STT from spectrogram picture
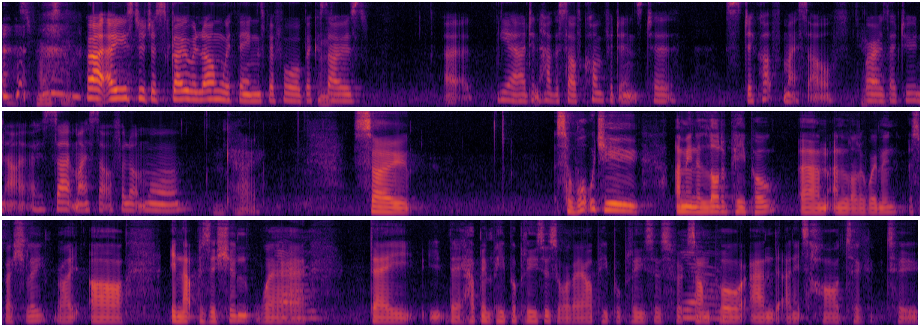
It's amazing. right. I used to just go along with things before because Mm. I was, uh, yeah, I didn't have the self confidence to stick up for myself, Yeah. whereas I do now. I assert myself a lot more. Okay. So, so what would you? I mean, a lot of people um, and a lot of women, especially, right, are in that position where Yeah. They they have been people pleasers or they are people pleasers, for Yeah. example, and and it's hard to to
